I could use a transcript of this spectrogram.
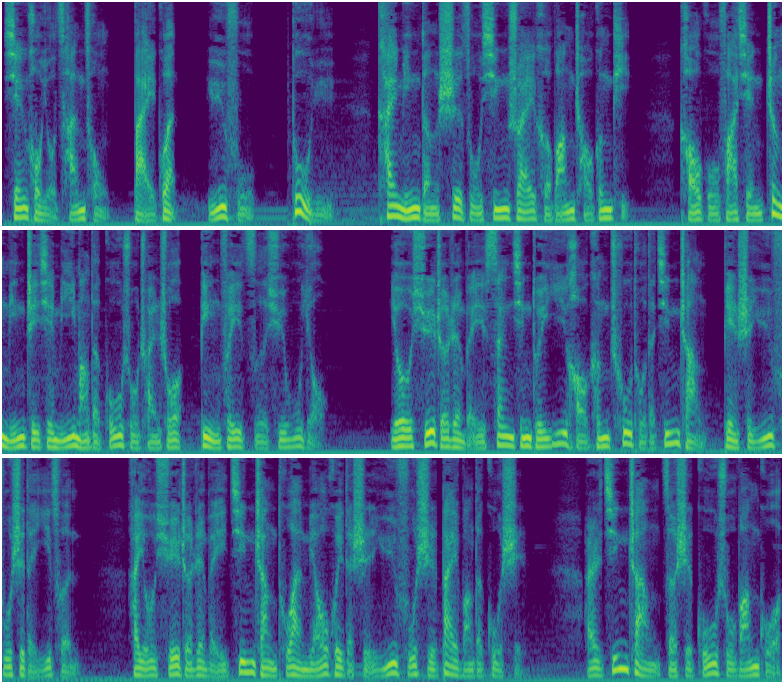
先后有蚕丛、百冠、鱼凫、杜宇、开明等氏族兴衰和王朝更替。考古发现证明，这些迷茫的古蜀传说并非子虚乌有。有学者认为，三星堆一号坑出土的金杖便是鱼凫氏的遗存；还有学者认为，金杖图案描绘的是鱼凫氏败亡的故事。而金杖则是古蜀王国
